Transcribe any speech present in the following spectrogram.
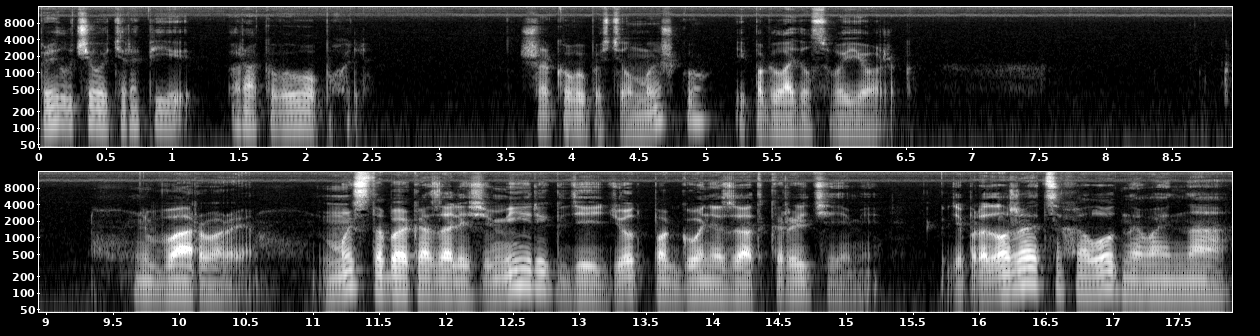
при лучевой терапии раковую опухоль. Широко выпустил мышку и погладил свой ежик. Варвары, мы с тобой оказались в мире, где идет погоня за открытиями, где продолжается холодная война,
